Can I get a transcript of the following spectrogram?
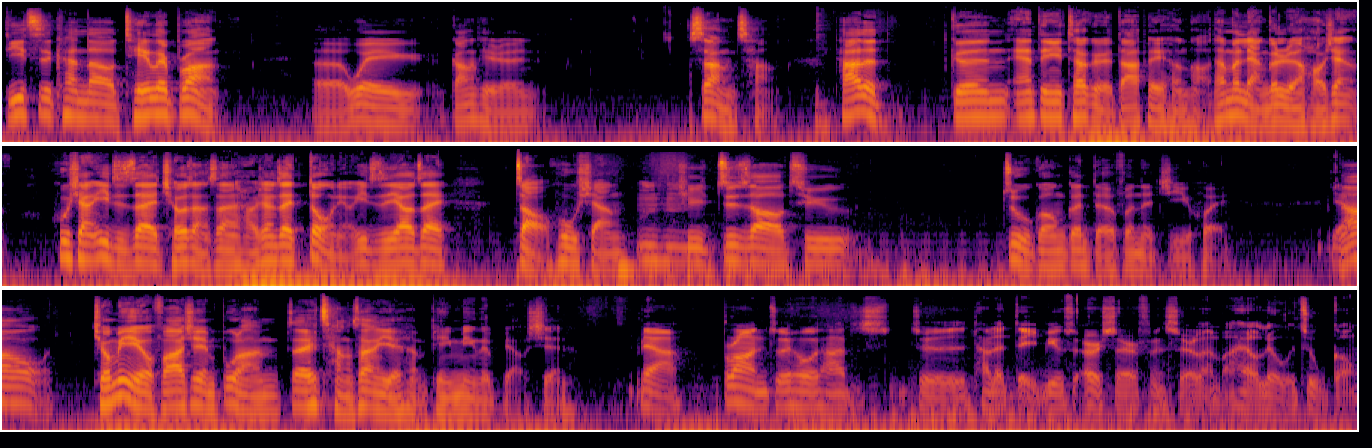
第一次看到 Taylor Brown，呃，为钢铁人上场，他的跟 Anthony Tucker 的搭配很好，他们两个人好像互相一直在球场上，好像在斗牛，一直要在找互相去制造出助攻跟得分的机会。然后球迷也有发现，布朗在场上也很拼命的表现。对啊。Brown 最后他就是他的 debut 是二十二分十二篮板还有六个助攻，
